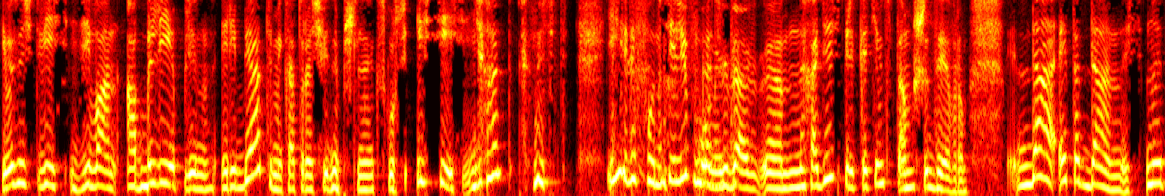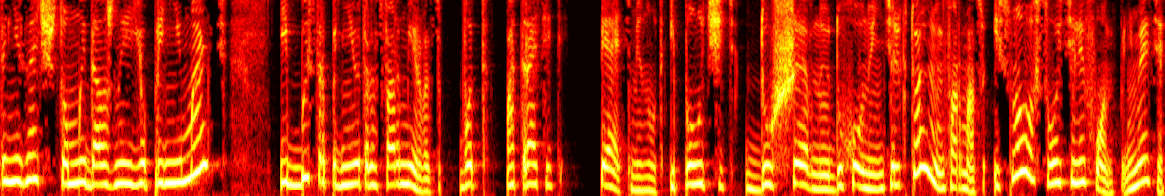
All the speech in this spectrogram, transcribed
И вот, значит, весь диван облеплен ребятами, которые, очевидно, пришли на экскурсию, и все сидят значит, в телефонах, в телефонах да, э, находясь перед каким-то там шедевром. Да, это данность, но это не значит, что мы должны ее принимать и быстро под нее трансформироваться. Вот потратить пять минут и получить душевную, духовную, интеллектуальную информацию и снова в свой телефон, понимаете?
